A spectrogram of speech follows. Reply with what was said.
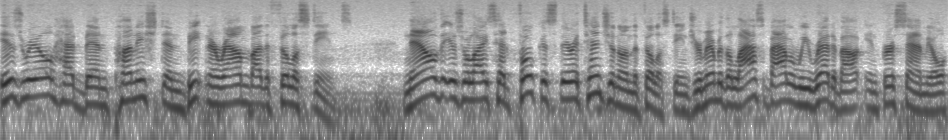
Israel had been punished and beaten around by the Philistines. Now the Israelites had focused their attention on the Philistines. You remember the last battle we read about in 1 Samuel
